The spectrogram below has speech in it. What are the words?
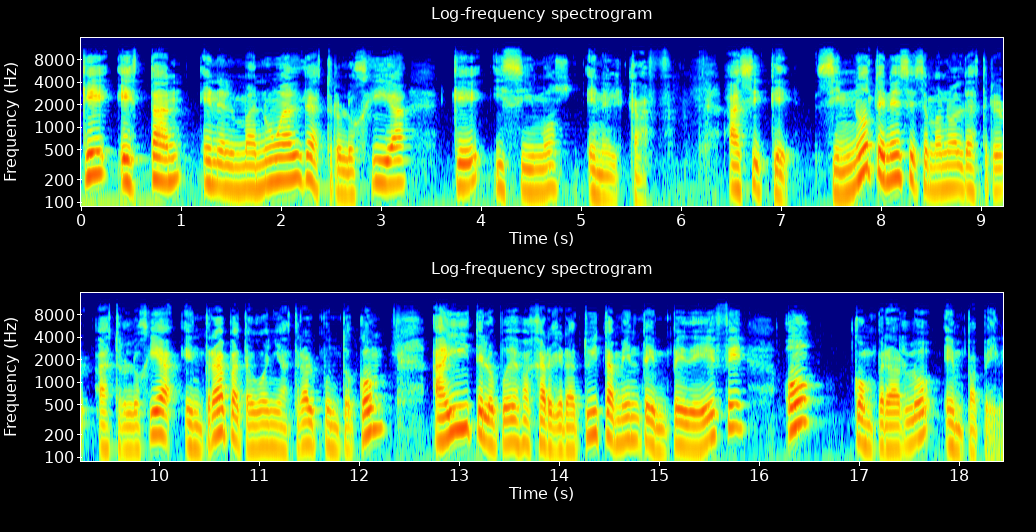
que están en el manual de astrología que hicimos en el CAF. Así que si no tenés ese manual de astrología, entra a patagoniaastral.com. Ahí te lo puedes bajar gratuitamente en PDF o comprarlo en papel.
